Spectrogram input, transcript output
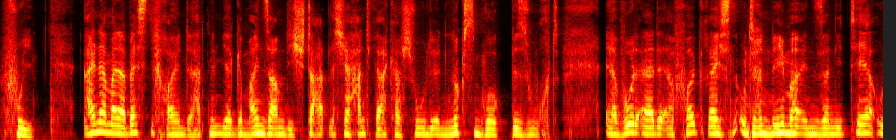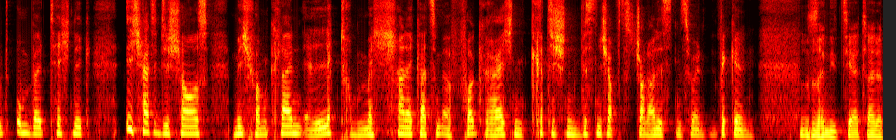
Pfui. Einer meiner besten Freunde hat mit mir gemeinsam die staatliche Handwerkerschule in Luxemburg besucht. Er wurde einer der erfolgreichsten Unternehmer in Sanitär- und Umwelttechnik. Ich hatte die Chance, mich vom kleinen Elektromechaniker zum erfolgreichen kritischen Wissenschaftsjournalisten zu entwickeln. Sanitärteile.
